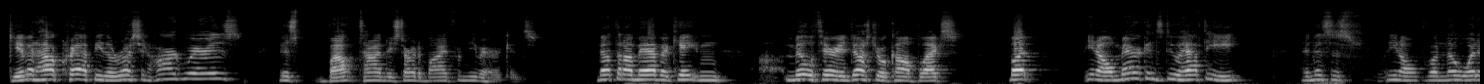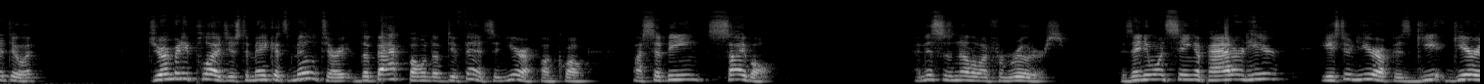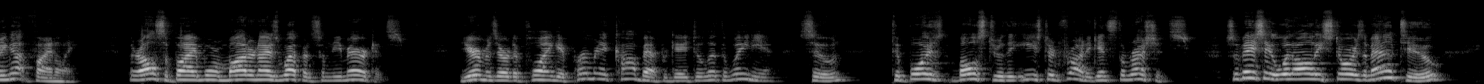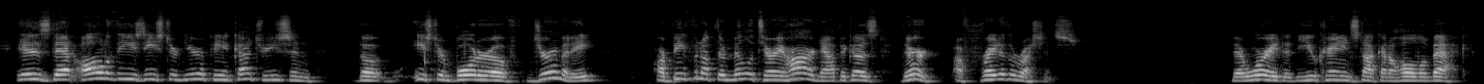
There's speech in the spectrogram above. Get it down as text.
Given how crappy the Russian hardware is, it's about time they started buying from the Americans. Not that I'm advocating uh, military industrial complex, but you know, Americans do have to eat, and this is, you know, no way to do it. Germany pledges to make its military the backbone of defense in Europe, unquote, by Sabine Siebold. And this is another one from Reuters. Is anyone seeing a pattern here? Eastern Europe is ge- gearing up finally. They're also buying more modernized weapons from the Americans. The Germans are deploying a permanent combat brigade to Lithuania soon to bolster the Eastern Front against the Russians. So basically, what all these stories amount to is that all of these Eastern European countries and the eastern border of Germany are beefing up their military hard now because they're afraid of the Russians. They're worried that the Ukraine's not going to hold them back.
